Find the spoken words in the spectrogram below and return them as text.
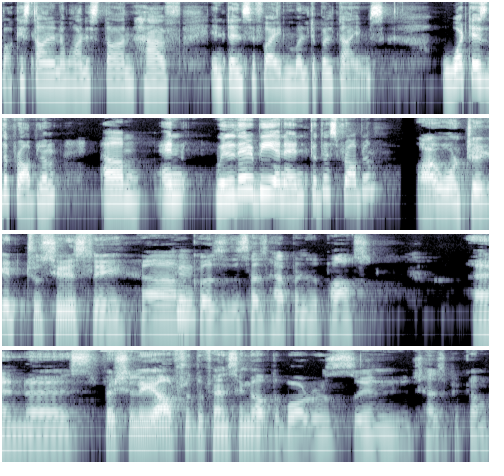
Pakistan Afghanistan he multiple times what is the problem will there be an end to this problem I won't take it too seriously uh, hmm. because this has happened in the past. And uh, especially after the fencing of the borders, it has become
